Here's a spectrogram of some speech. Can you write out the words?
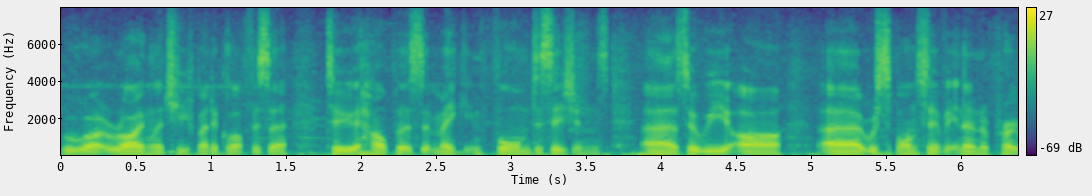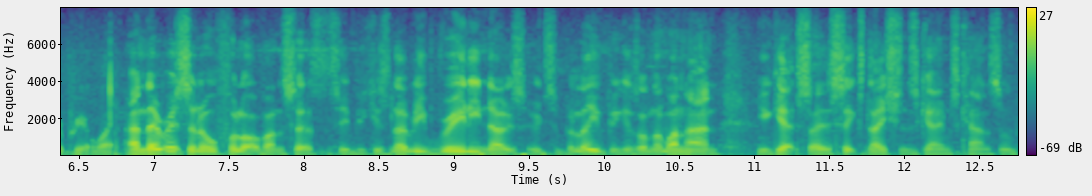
We're relying on the Chief Medical Officer to help us make informed decisions, uh, so we are uh, responsive in an appropriate way. And there is an awful lot of uncertainty because nobody really knows who to believe. Because on the one hand, you get say the Six Nations games cancelled,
